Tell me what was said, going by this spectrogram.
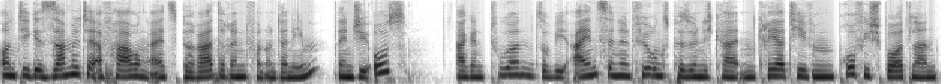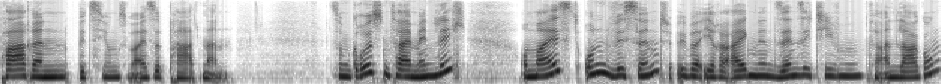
und die gesammelte Erfahrung als Beraterin von Unternehmen, NGOs, Agenturen sowie einzelnen Führungspersönlichkeiten, kreativen Profisportlern, Paaren bzw. Partnern. Zum größten Teil männlich und meist unwissend über ihre eigenen sensitiven Veranlagungen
